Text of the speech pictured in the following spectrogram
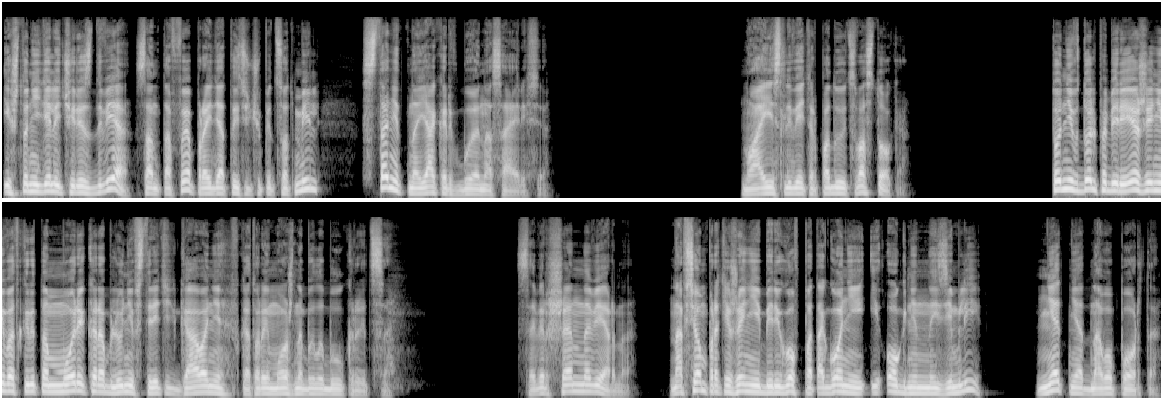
и что недели через две Санта-Фе, пройдя 1500 миль, станет на якорь в Буэнос-Айресе. Ну а если ветер подует с востока? То ни вдоль побережья, ни в открытом море кораблю не встретить гавани, в которой можно было бы укрыться. Совершенно верно. На всем протяжении берегов Патагонии и огненной земли нет ни одного порта.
